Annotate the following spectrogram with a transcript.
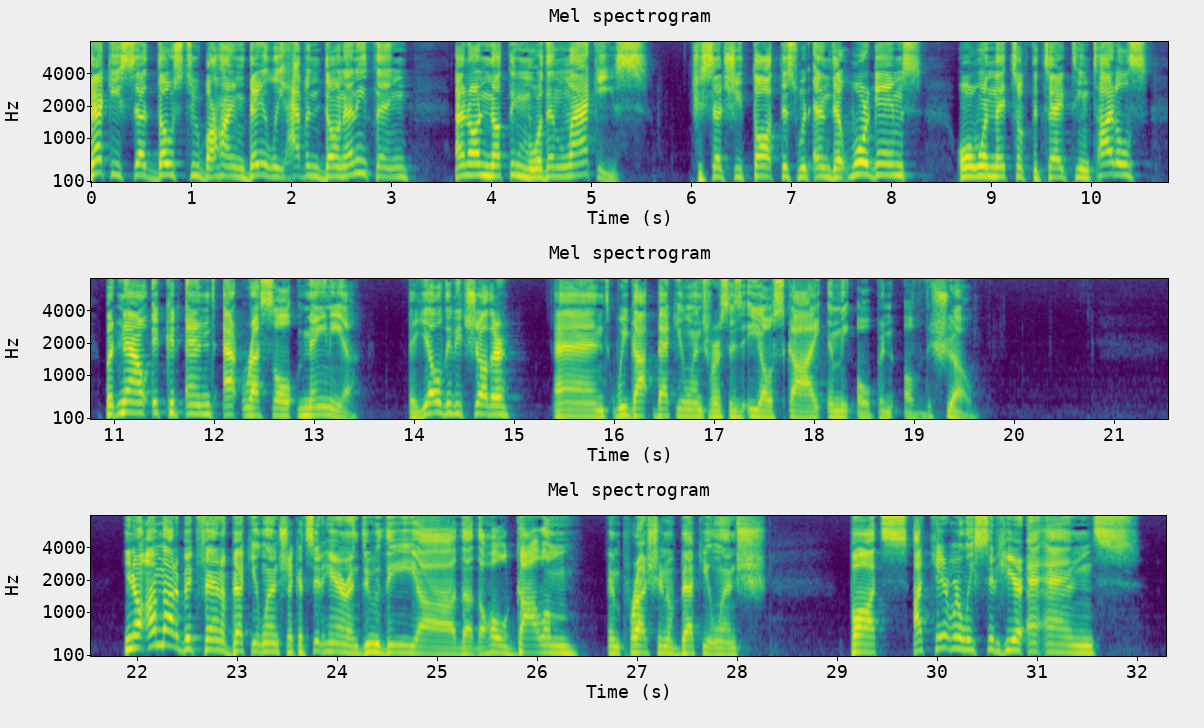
Becky said those two behind Bayley haven't done anything and are nothing more than lackeys. She said she thought this would end at War Games or when they took the tag team titles, but now it could end at WrestleMania. They yelled at each other and we got Becky Lynch versus Io Sky in the open of the show. You know, I'm not a big fan of Becky Lynch. I could sit here and do the uh, the the whole Gollum impression of Becky Lynch, but I can't really sit here and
